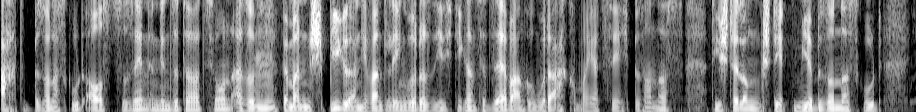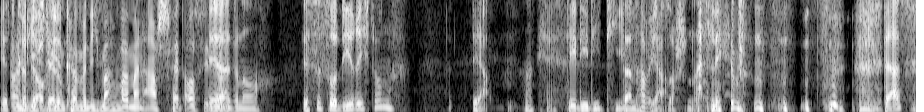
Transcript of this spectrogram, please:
achtet, besonders gut auszusehen in den Situationen? Also, Mhm. wenn man einen Spiegel an die Wand legen würde, die sich die ganze Zeit selber angucken würde, ach guck mal, jetzt sehe ich besonders, die Stellung steht mir besonders gut. Jetzt Und die Stellung können wir nicht machen, weil mein Arsch fett aussieht. Ja, dann. genau. Ist es so die Richtung? Ja, Okay. definitiv. Dann habe ich ja. es doch schon erlebt. Das.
